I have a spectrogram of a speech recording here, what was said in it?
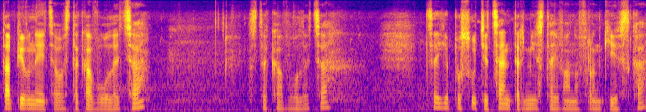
Та півниця, ось така вулиця. Ось така вулиця. Це є по суті центр міста Івано-Франківська.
